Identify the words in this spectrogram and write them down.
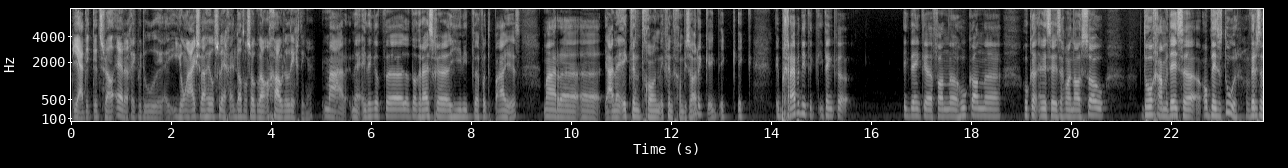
Ja, dit, dit is wel erg. Ik bedoel, eh, Jong Ajax wel heel slecht. En dat was ook wel een gouden lichting, hè? Maar nee, ik denk dat, eh, dat, dat Reiziger hier niet eh, voor te paaien is. Maar ja, nee, ik vind het gewoon, ik vind het gewoon bizar. Ik, ik, ik, ik, ik begrijp het niet. Ik, ik denk, ik denk van hoe, kan, hoe kan NEC zeg maar nou zo doorgaan met deze, op deze tour? Willen ze,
